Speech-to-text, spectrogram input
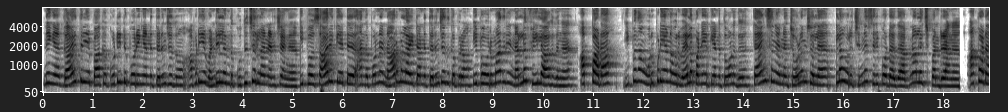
நீங்கள் காயத்ரியை பார்க்க கூட்டிகிட்டு போகிறீங்கன்னு தெரிஞ்சதும் அப்படியே வண்டியில இருந்து நினச்சாங்க. இப்போ சாரி கேட்டு அந்த பொண்ணு நார்மல் ஆயிட்டான்னு தெரிஞ்சதுக்கப்புறம் இப்போ ஒரு மாதிரி நல்ல ஃபீல் ஆகுதுங்க. அப்பாடா இப்போ தான் உருப்படியான ஒரு வேலை பண்ணியிருக்கேன்னு தோணுது. தேங்க்ஸ்ன்னு என்ன சோழன் சொல்ல. எல்லாம் ஒரு சின்ன சிரிப்போட அதை அக்னாலேஜ் பண்ணுறாங்க அப்பாடா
